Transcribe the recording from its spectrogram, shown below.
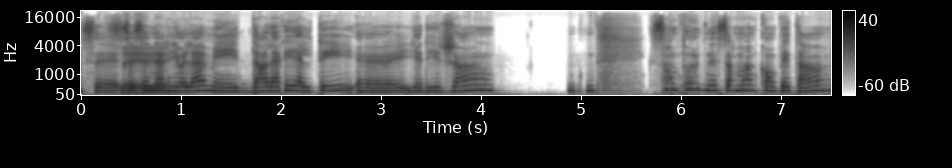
ce, ce scénario-là, mais dans la réalité, il y a des gens qui sont pas nécessairement compétents.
